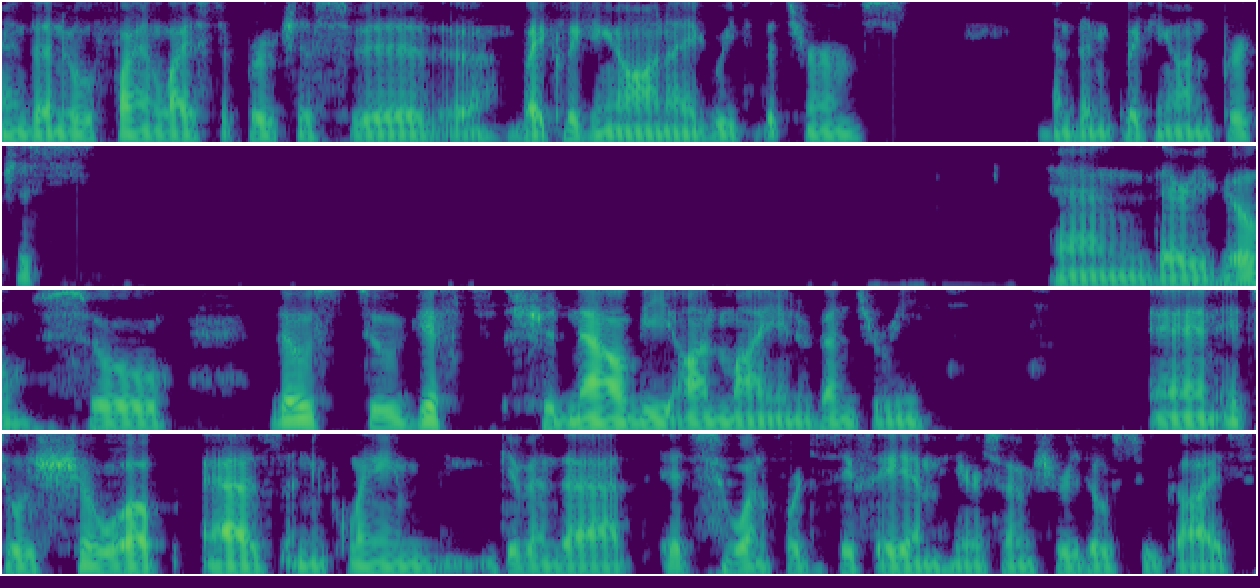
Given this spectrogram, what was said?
and then we'll finalize the purchase with uh, by clicking on I agree to the terms and then clicking on purchase. And there you go. So those two gifts should now be on my inventory. And it will show up as unclaimed given that it's 1:46 a.m. here. So I'm sure those two guys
